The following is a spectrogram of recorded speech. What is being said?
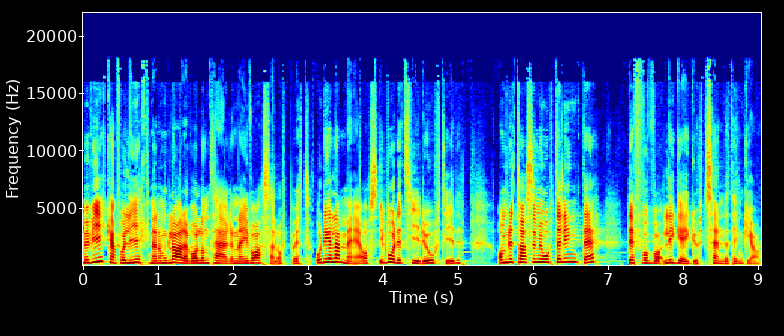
Men vi kan få likna de glada volontärerna i Vasaloppet och dela med oss i både tid och otid. Om det tas emot eller inte, det får ligga i Guds händer, tänker jag.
